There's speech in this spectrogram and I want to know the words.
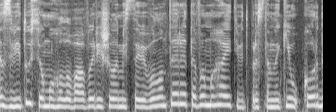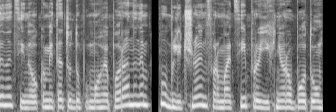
Звіту сьому голова вирішили місцеві волонтери та вимагають від представників координаційного комітету допомоги пораненим публічної інформації про їхню роботу.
